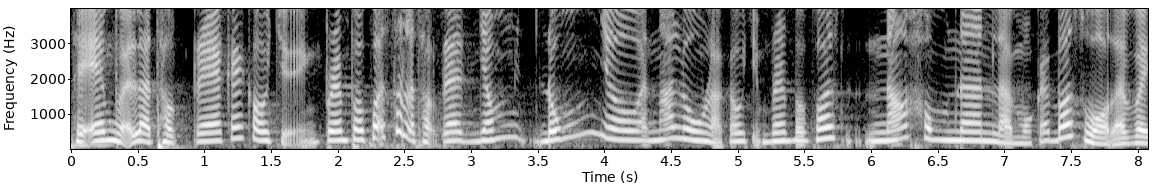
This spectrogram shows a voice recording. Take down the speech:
thì em nghĩ là thật ra cái câu chuyện brand purpose tức là thật ra giống đúng như anh nói luôn là câu chuyện brand purpose nó không nên là một cái buzzword tại vì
